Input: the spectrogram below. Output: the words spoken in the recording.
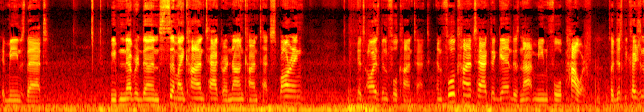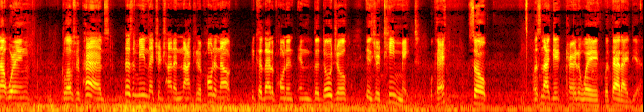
It means that we've never done semi contact or non contact sparring it's always been full contact. And full contact, again, does not mean full power. So just because you're not wearing gloves or pads doesn't mean that you're trying to knock your opponent out because that opponent in the dojo is your teammate. Okay? So let's not get carried away with that idea.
